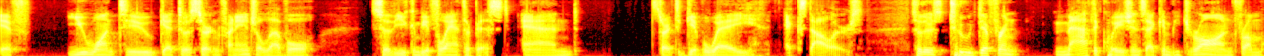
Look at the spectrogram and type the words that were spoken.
if you want to get to a certain financial level so that you can be a philanthropist and start to give away X dollars. So there's two different math equations that can be drawn from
